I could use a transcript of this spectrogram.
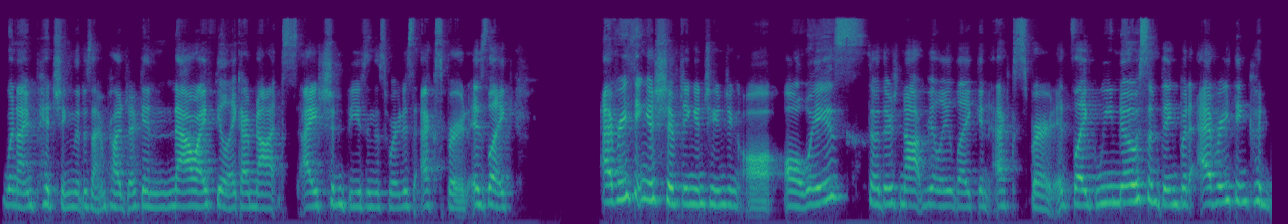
when i'm pitching the design project and now i feel like i'm not i shouldn't be using this word as expert is like everything is shifting and changing all, always. So there's not really like an expert. It's like we know something but everything could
